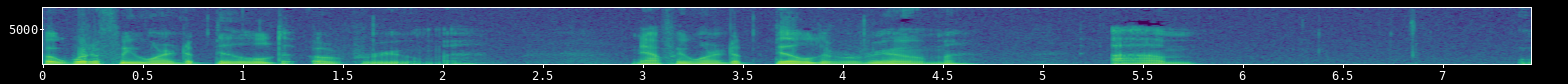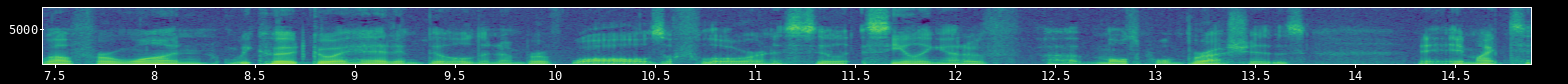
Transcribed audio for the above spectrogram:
But what if we wanted to build a room? Now, if we wanted to build a room, um, well, for one, we could go ahead and build a number of walls, a floor, and a ceiling out of uh, multiple brushes. It, might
